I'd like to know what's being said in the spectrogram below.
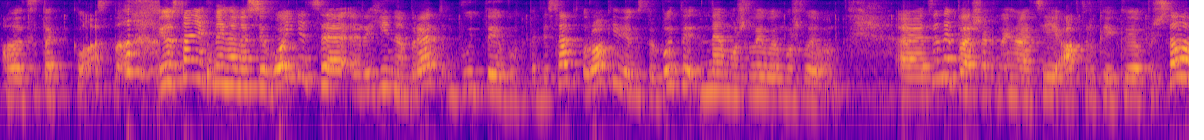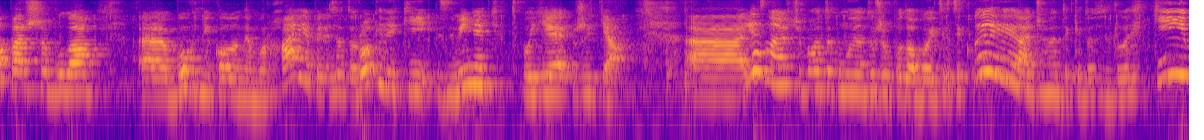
але це так класно. І остання книга на сьогодні це Регіна Бред Будь дивом. 50 уроків, як зробити неможливе можливим. Е, Це не перша книга цієї авторки, яку я прочитала. Перша була е, Бог ніколи не моргає. 50 уроків, які змінять твоє життя. Е, Я знаю, що багато кому не дуже подобаються ці книги, адже вони такі досить легкі.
